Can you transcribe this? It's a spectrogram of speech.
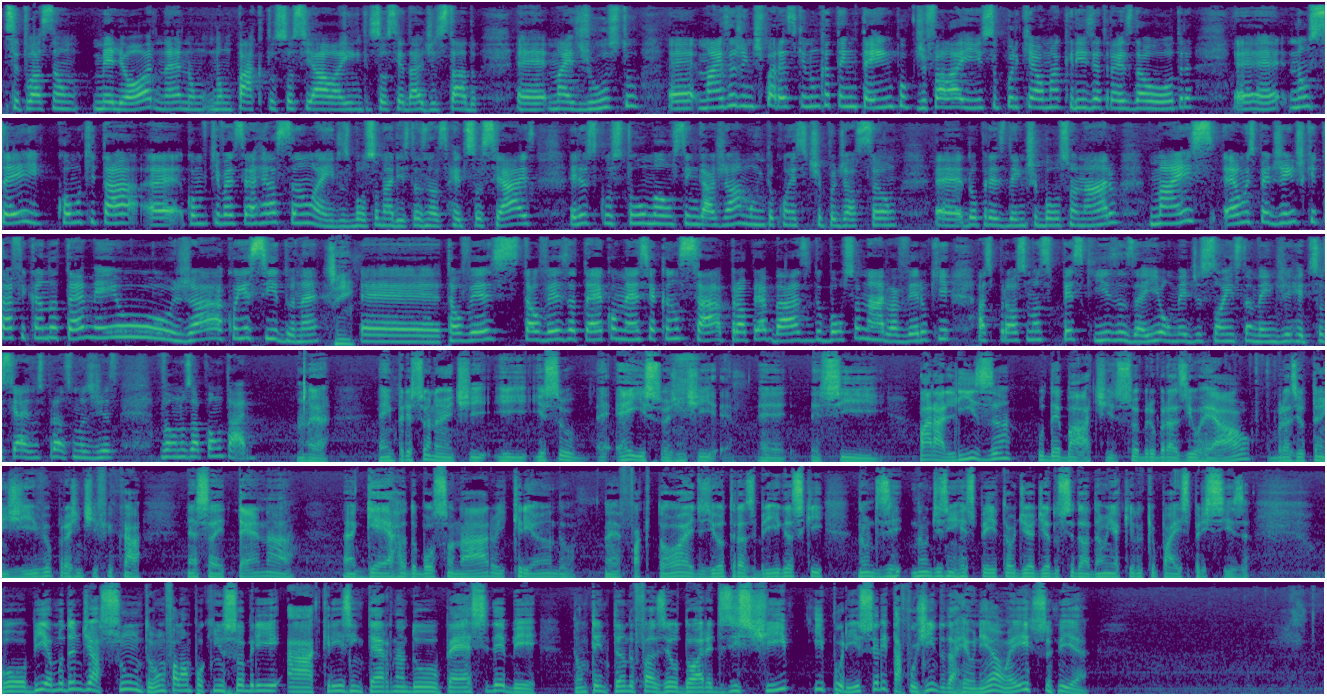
situação melhor, né, num, num, pacto social aí entre sociedade e Estado é, mais justo, é, mas a gente parece que nunca tem tempo de falar isso porque é uma crise atrás da outra. É, não sei como que tá, é, como que vai ser a reação aí dos bolsonaristas nas redes sociais. Eles costumam se engajar muito com esse tipo de ação é, do presidente Bolsonaro, mas é um expediente que está ficando até meio já conhecido, né? Sim. É, talvez, talvez até comece a cansar a própria base do Bolsonaro, a ver o que as próximas pesquisas aí, ou medições também de redes sociais nos próximos dias vão nos apontar. É. É impressionante e isso é, é isso. A gente é, é, se paralisa o debate sobre o Brasil real, o Brasil tangível, para a gente ficar nessa eterna uh, guerra do Bolsonaro e criando né, factoides e outras brigas que não, diz, não dizem respeito ao dia a dia do cidadão e aquilo que o país precisa. Ô, Bia, mudando de assunto, vamos falar um pouquinho sobre a crise interna do PSDB. Estão tentando fazer o Dória desistir e por isso ele está fugindo da reunião, é isso, Bia?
